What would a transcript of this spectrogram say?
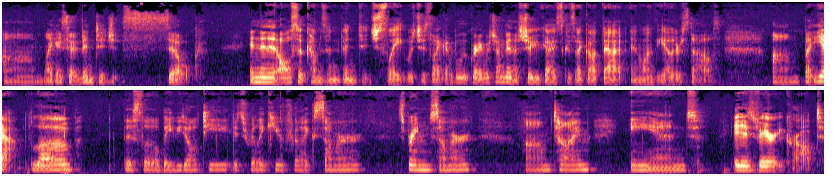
um, like I said, vintage silk. And then it also comes in vintage slate, which is like a blue gray, which I'm going to show you guys because I got that in one of the other styles. Um, but yeah, love this little baby doll tee. It's really cute for like summer, spring, summer um, time. And it is very cropped.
